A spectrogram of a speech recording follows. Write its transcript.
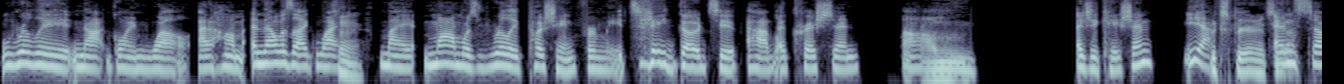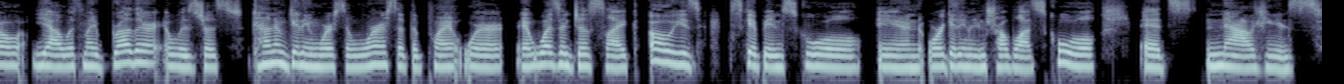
really not going well at home. And that was like why hmm. my mom was really pushing for me to go to have a Christian, um, education. Yeah. Experience. And yeah. so, yeah, with my brother, it was just kind of getting worse and worse at the point where it wasn't just like, oh, he's skipping school and or getting in trouble at school. It's now he's,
